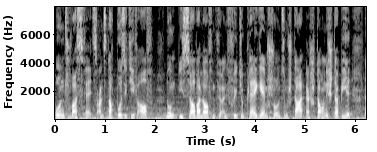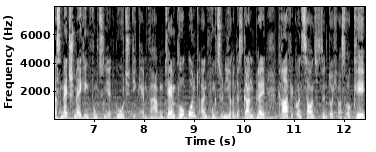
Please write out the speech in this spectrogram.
Und was fällt sonst noch positiv auf? Nun, die Server laufen für ein Free-to-Play-Game schon zum Start erstaunlich stabil, das Matchmaking funktioniert gut, die Kämpfe haben Tempo und ein funktionierendes Gunplay, Grafik und Sound sind durchaus okay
